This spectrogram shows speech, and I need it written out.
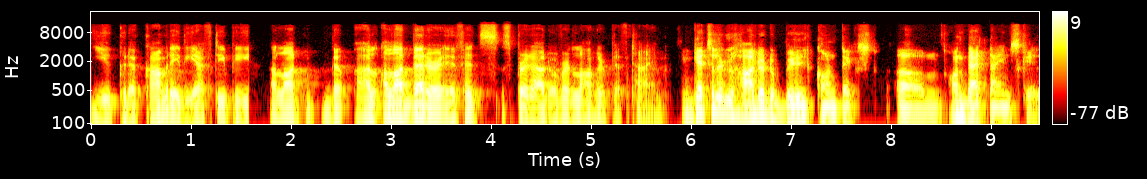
you could accommodate the FTP a lot a lot better if it's spread out over a longer period of time. It gets a little harder to build context um, on that time scale.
